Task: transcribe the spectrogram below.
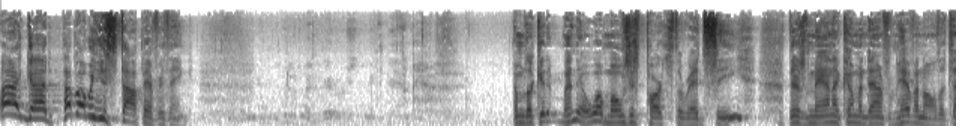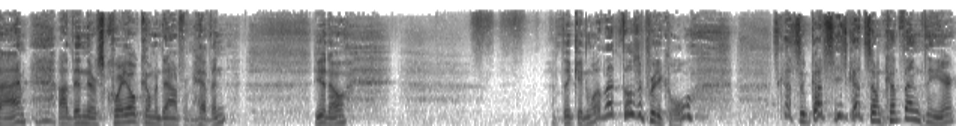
"All right, God, how about when you stop everything?" I'm looking at, well, Moses parts the Red Sea. There's manna coming down from heaven all the time. Uh, then there's quail coming down from heaven. You know, I'm thinking, well, that, those are pretty cool. He's got some guts. He's got some thing here.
